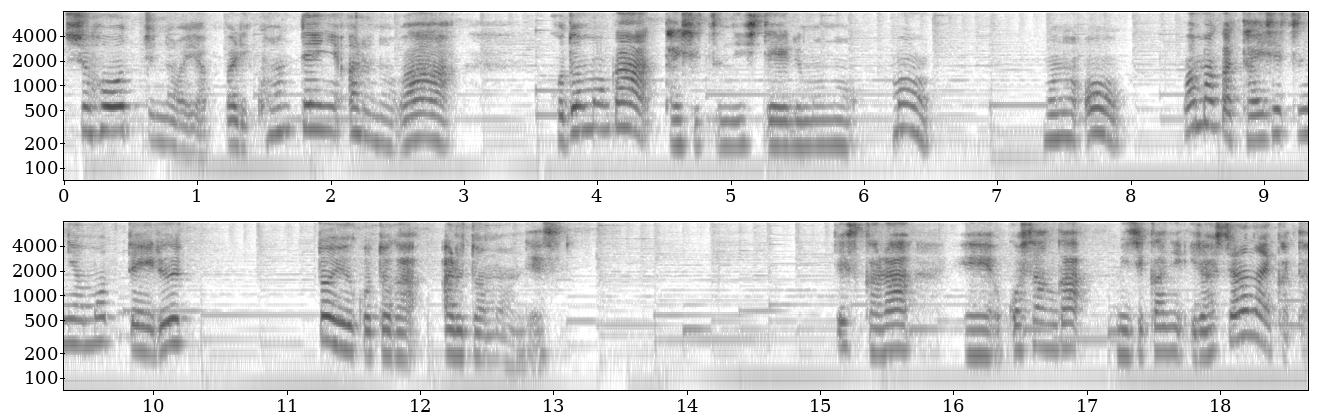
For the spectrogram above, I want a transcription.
手法っていうのはやっぱり根底にあるのは、子供が大切にしているものも、ものをママが大切に思っているということがあると思うんです。ですから、えー、お子さんが身近にいらっしゃらない方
